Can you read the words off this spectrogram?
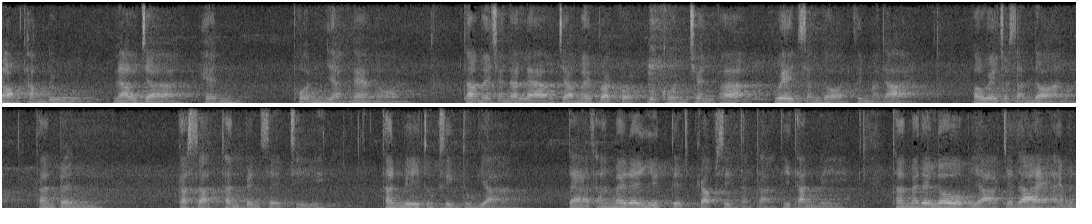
ลองทำดู แล้วจะเห็นผลอย่างแน่นอน ถ้าไม่เช่นนั้นแล้วจะไม่ปรากฏบุคคล เช่นพระเวชสันดรขึ้นมาได้ พระเวชสันดรท่านเป็น กษัตริย์ท่านเป็นเศรษฐี ท่านมีทุกสิ่งทุกอย่าง แต่ท่านไม่ได้ยึดติดกับสิ่งต่างๆ ที่ท่านมี ท่านไม่ได้โลภอยากจะได้ให้มัน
